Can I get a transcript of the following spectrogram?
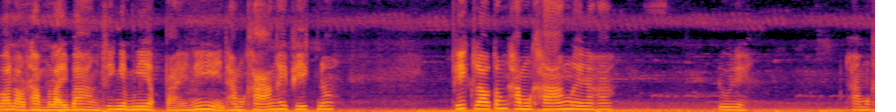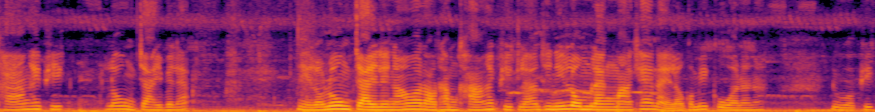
ว่าเราทำอะไรบ้างที่เงียบๆไปนี่ทำค้างให้พริกเนาะพริกเราต้องทำค้างเลยนะคะ ดูดิทำค้างให้พริกโล่งใจไปแล้วนี่เราโล่งใจเลยนะว่าเราทำค้างให้พริกแล้ว ทีนี้ลมแรงมาแค่ไหนเราก็ไม่กลัวแล้วนะดูว่าพริก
